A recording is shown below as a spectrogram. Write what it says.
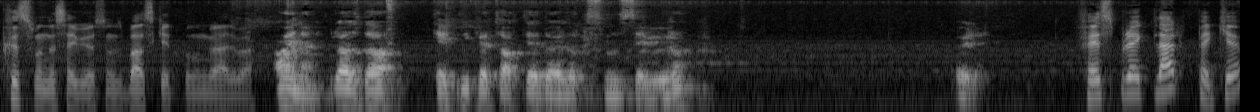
kısmını seviyorsunuz basketbolun galiba. Aynen. Biraz daha teknik ve taktiğe dayalı kısmını seviyorum. Öyle. Fast break'ler peki?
